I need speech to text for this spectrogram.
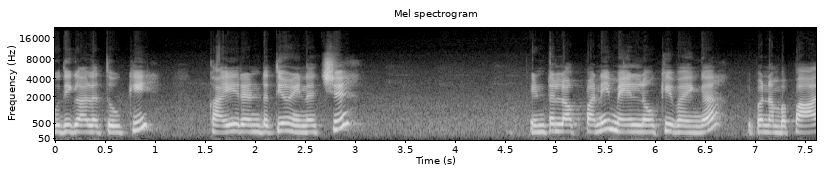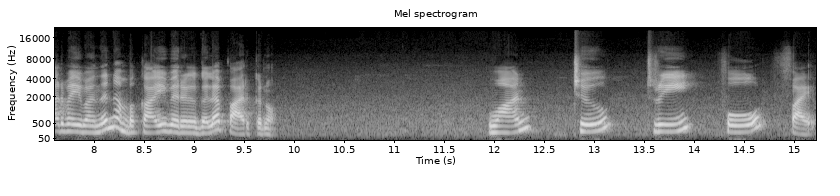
குதிகால தூக்கி கை ரெண்டத்தையும் இணைச்சு இன்டர்லாக் பண்ணி மேல் நோக்கி வைங்க. இப்போ நம்ம பார்வை வந்து நம்ம கை விரல்களை பார்க்கணும். One two three four five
